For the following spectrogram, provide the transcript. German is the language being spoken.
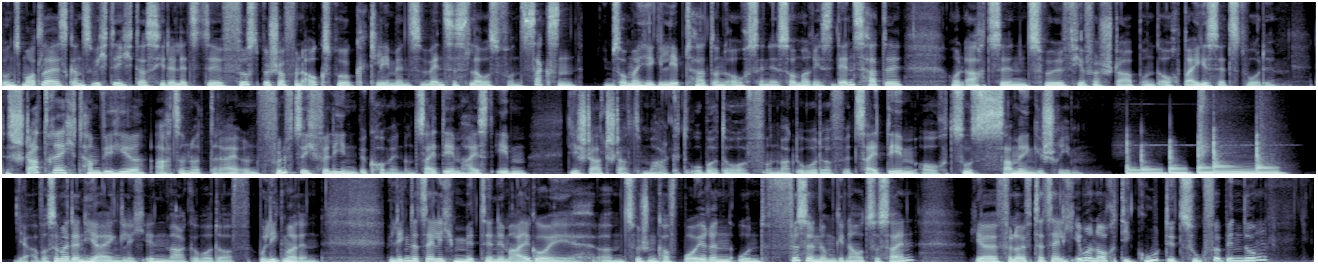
Für uns Mottler ist ganz wichtig, dass hier der letzte Fürstbischof von Augsburg, Clemens Wenceslaus von Sachsen, im Sommer hier gelebt hat und auch seine Sommerresidenz hatte und 1812 hier verstarb und auch beigesetzt wurde. Das Stadtrecht haben wir hier 1853 verliehen bekommen und seitdem heißt eben die Stadt Stadt Markt Oberdorf und Markt Oberdorf wird seitdem auch zusammengeschrieben. Ja, wo sind wir denn hier eigentlich in Markoberdorf? Wo liegen wir denn? Wir liegen tatsächlich mitten im Allgäu, äh, zwischen Kaufbeuren und Füssen, um genau zu sein. Hier verläuft tatsächlich immer noch die gute Zugverbindung.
